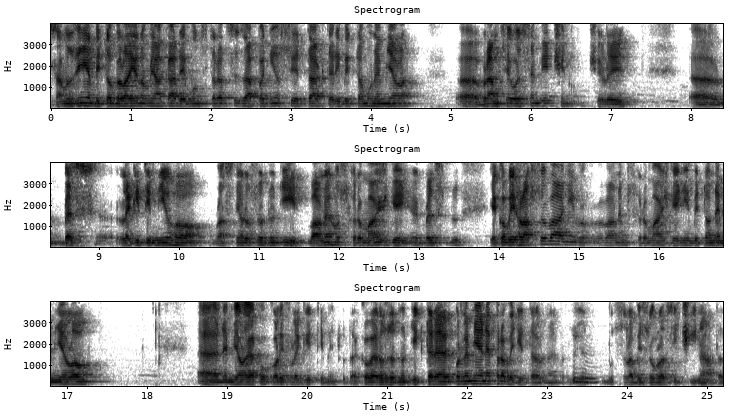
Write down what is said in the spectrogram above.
Samozřejmě by to byla jenom nějaká demonstrace západního světa, který by k tomu neměl eh, v rámci OSN většinu. Čili eh, bez legitimního vlastně rozhodnutí valného schromáždění, bez jakoby hlasování v valném schromáždění by to nemělo eh, nemělo jakoukoliv legitimitu. Takové rozhodnutí, které podle mě je neproveditelné, protože mm. musela by souhlasit Čína, to,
